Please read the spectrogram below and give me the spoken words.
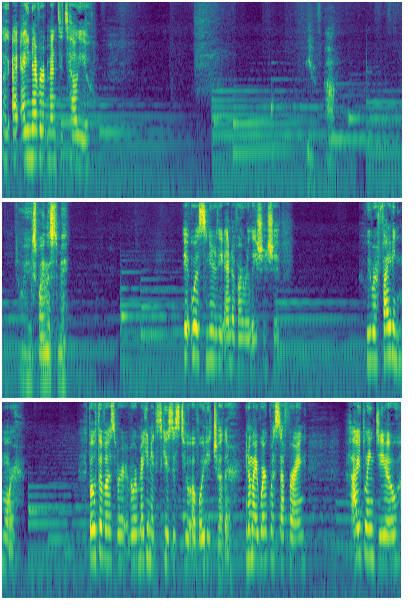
I, I, I never meant to tell you. You, um, can you explain this to me? It was near the end of our relationship. We were fighting more. Both of us were, were making excuses to avoid each other. You know, my work was suffering. I blamed you.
